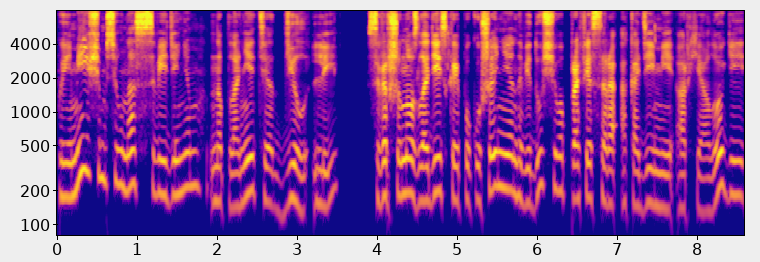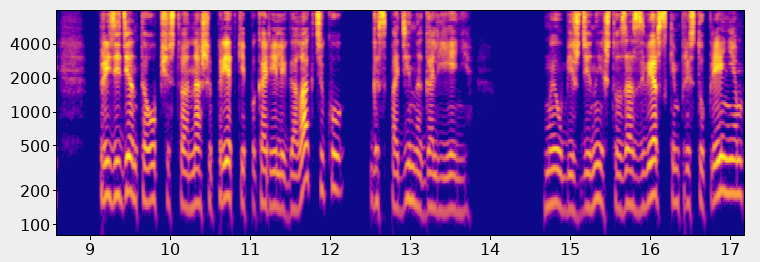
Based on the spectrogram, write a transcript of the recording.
По имеющимся у нас сведениям, на планете Дил-Ли совершено злодейское покушение на ведущего профессора Академии археологии президента общества «Наши предки покорили галактику» господина Гальени. Мы убеждены, что за зверским преступлением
